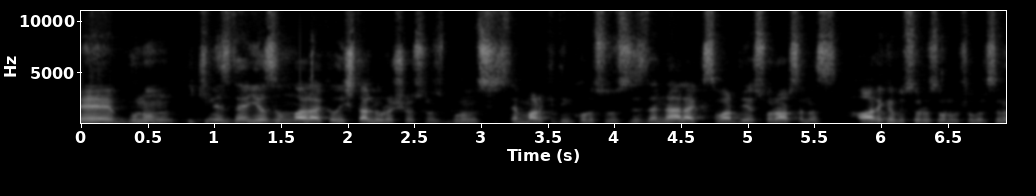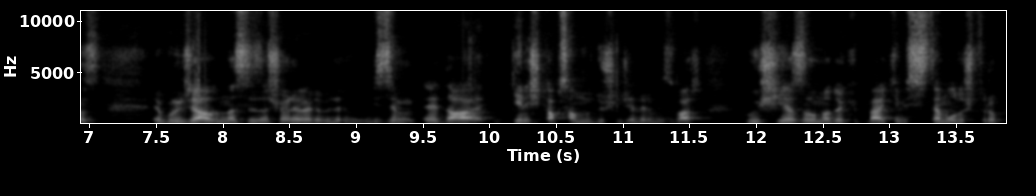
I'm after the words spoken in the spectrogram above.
E, bunun ikiniz de yazılımla alakalı işlerle uğraşıyorsunuz. Bunun size marketing konusunun sizde ne alakası var diye sorarsanız harika bir soru sormuş olursunuz. E, bunun cevabını da size şöyle verebilirim. Bizim e, daha geniş kapsamlı düşüncelerimiz var. Bu işi yazılıma döküp belki bir sistem oluşturup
